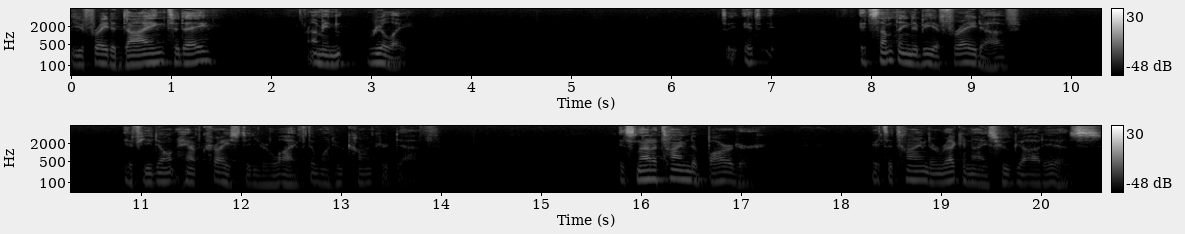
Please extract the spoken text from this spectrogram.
Are you afraid of dying today? I mean, really. It's, it's, it's something to be afraid of if you don't have Christ in your life, the one who conquered death. It's not a time to barter. It's a time to recognize who God is.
